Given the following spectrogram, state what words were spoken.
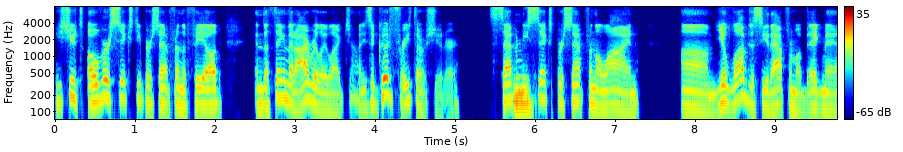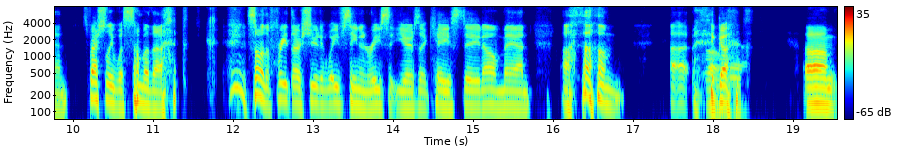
He shoots over 60% from the field. And the thing that I really like, Jon, he's a good free throw shooter. 76% from the line. Um, you love to see that from a big man, especially with some of the some of the free throw shooting we've seen in recent years at K State. Oh man. Um uh, Oh, go, man. Um,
